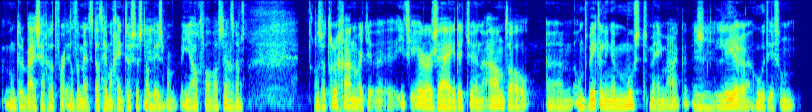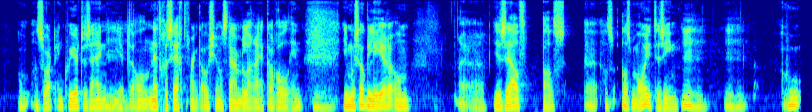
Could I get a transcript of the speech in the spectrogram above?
We moeten erbij zeggen dat voor heel veel mensen dat helemaal geen tussenstap Mhm. is. Maar in jouw geval was dat Ja, zo. Als we teruggaan wat je eh, iets eerder zei, dat je een aantal ehm, ontwikkelingen moest meemaken. Dus Mhm. leren hoe het is om, om zwart en queer te zijn. Je hebt al net gezegd, Frank Ocean was daar een belangrijke rol in. Mhm. Je moest ook leren om eh, jezelf als, eh, als, als mooi te zien. Mhm. Mhm. Hoe,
